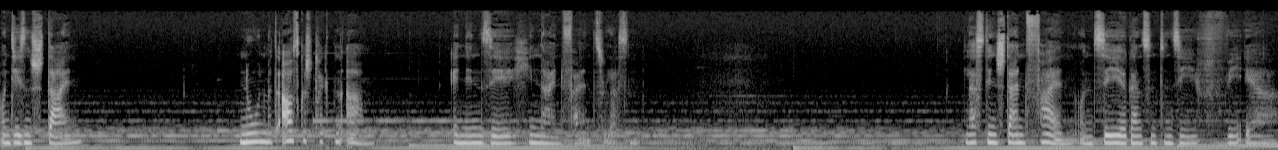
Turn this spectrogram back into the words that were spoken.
Und diesen Stein nun mit ausgestreckten Armen in den See hineinfallen zu lassen. Lass den Stein fallen und sehe ganz intensiv, wie er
